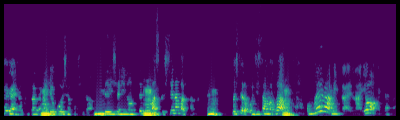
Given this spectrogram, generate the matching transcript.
海外の方がね、うん旅行者かしら、うん電車に乗っててうんマスクしてなかったんだって。うん、そしたらおじさまが、うん、お前らみたいなよみたいな。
